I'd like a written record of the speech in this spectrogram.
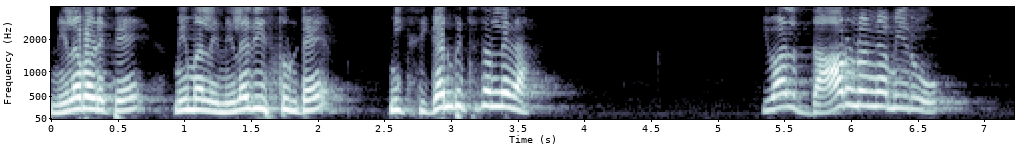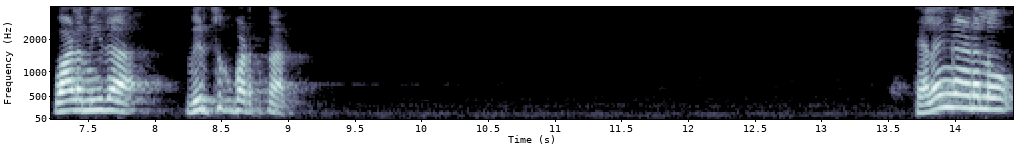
నిలబడితే మిమ్మల్ని నిలదీస్తుంటే మీకు సిగ్గనిపించడం లేదా? ఇవాళ దారుణంగా మీరు వాళ్ళ మీద విరుచుకుపడుతున్నారు. తెలంగాణలో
